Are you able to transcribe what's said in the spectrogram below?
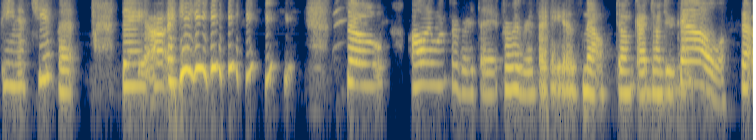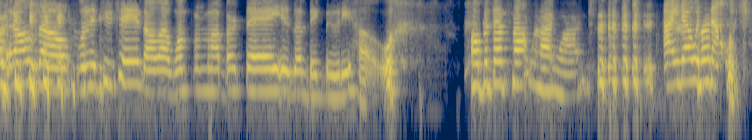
penis chia pet. They uh, so all I want for birthday for my birthday is no, don't God, don't do it. guys. no. So- But also, when the 2 Chainz, all I want for my birthday is a big booty hoe. oh, but that's not what I want. I know it's not what you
